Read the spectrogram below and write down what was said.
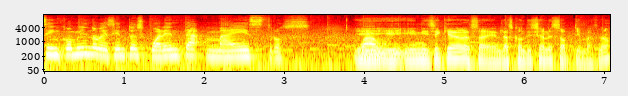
5.940 maestros. Y, y, ni siquiera en las condiciones óptimas, ¿no?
